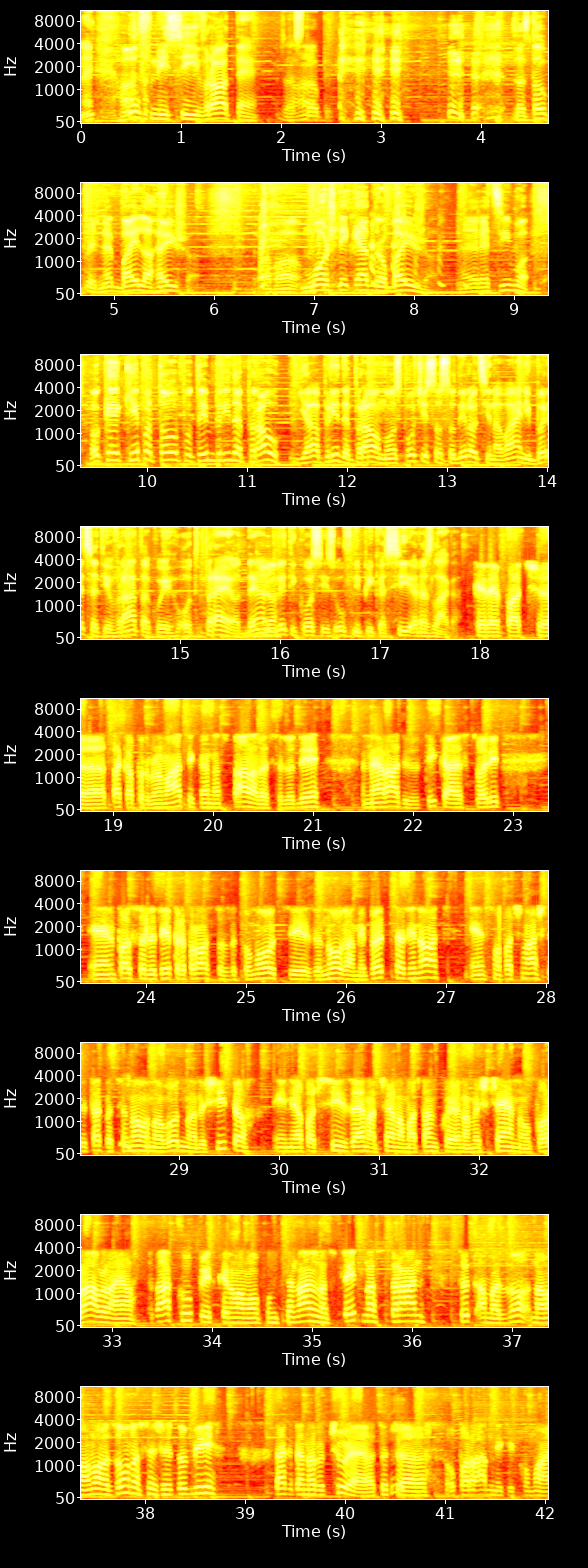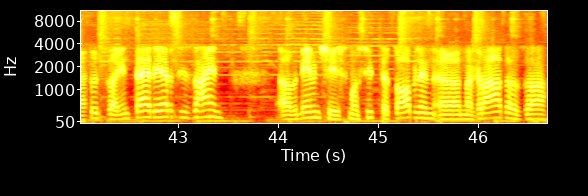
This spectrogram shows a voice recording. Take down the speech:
Ufni si vrate, zastopi. Zastopiš, ne, bajla hejša. Pa mož nekaj recimo. Okay, kje pa to potem pride prav? Ja, pride prav, no, spoči so sodelavci navajeni brcati vrata, ko jih odprejo. Dejan Ja. ja. Pletikos iz ufni.si razlaga. ker je pač uh, taka problematika nastala, da se ljudje ne radi dotikajo stvari. In pa so ljudje preprosto z komovci, z nogami brcali not, in smo pač našli tako cenovno ugodno rešitev, in jo pač vsi z načeloma tam, ko je nameščeno, uporabljajo. Da kupiti, ker imamo funkcionalno spletno stran, tudi Amazon, na Amazonu se že dobi, tako da naročujejo tudi uh, uporabniki, ko imajo tudi za interior design. Uh, v Nemčiji smo sicer dobili uh, nagrado za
